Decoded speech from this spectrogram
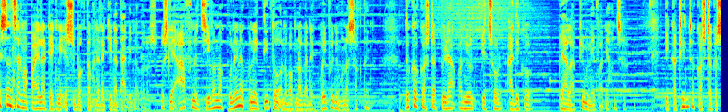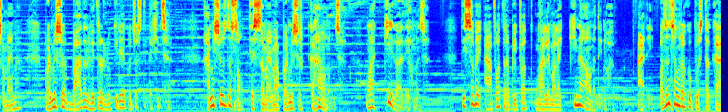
यस संसारमा पाइला टेक्ने यसु भक्त भनेर किन दावी नगरोस्? उसले आफ्नो जीवनमा कुनै न कुनै तितो अनुभव नगर्ने कोही पनि हुन सक्दैन। दुःख कष्ट पीडा अन्यल पिछोड आदिको प्याला पिउने पर्ने हुन्छ। ती कठिन र कष्टको समयमा परमेश्वर बादलभित्र लुकिरहेको जस्तो देखिन्छ। हामी सोच्दछौ त्यस समयमा परमेश्वर कहाँ हुनुहुन्छ? उहाँ के गर्दै हुनुहुन्छ? ती सबै आपत र विपद उहाँले मलाई किन आउन दिनुभयो? आदि। भजन संग्रहको पुस्तकका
